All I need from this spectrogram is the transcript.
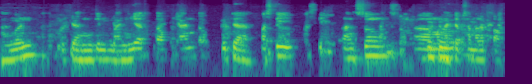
bangun udah mungkin mandi atau kan udah pasti pasti langsung eh, menghadap sama laptop.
